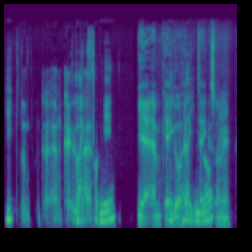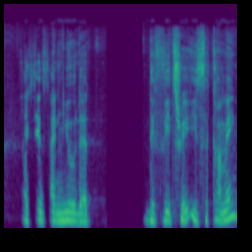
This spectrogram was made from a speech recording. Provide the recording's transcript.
You- mk go like ahead for me, Yeah, MK, go ahead, Like, take know, this one here. like since I knew that the V3 is coming,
